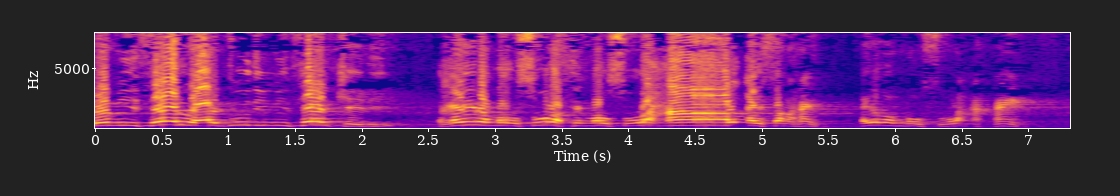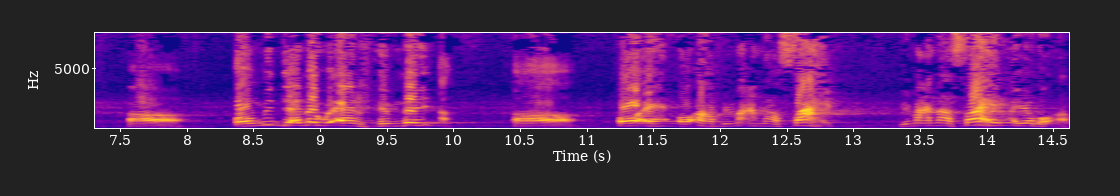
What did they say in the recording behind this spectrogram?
wa miihaaluhaa duudii miihaalkeedii hayra mawsuulatin mawsuulo xaal aysan ahayn. Ayadoon mawsuulo ahayn. Oo midda anagu aan rabnay ah. Oo ah oo ah bimacnaa saaxib. Bimacnaa saaxib ayadoo ah.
